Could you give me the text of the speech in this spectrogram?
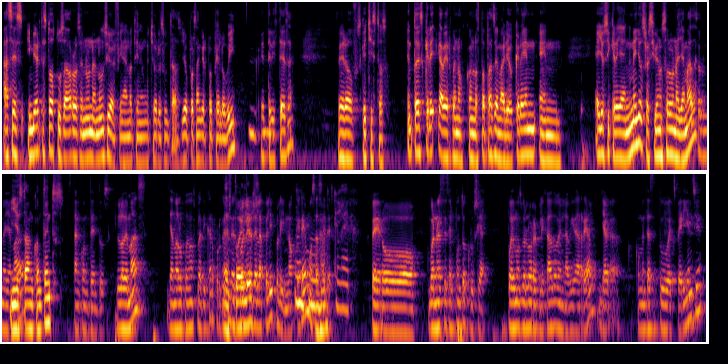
haces, inviertes todos tus ahorros en un anuncio y al final no tiene muchos resultados. Yo por sangre propia lo vi, qué tristeza, pero pues qué chistoso. Entonces, a ver, bueno, con los papás de Mario, ¿creen en... Ellos sí creían en ellos, recibieron solo una llamada, solo una llamada y estaban contentos. Están contentos. Lo demás ya no lo podemos platicar porque es un spoiler de la película y no queremos hacer eso. Claro. Pero bueno, este es el punto crucial. Podemos verlo reflejado en la vida real. Ya comentaste tu experiencia.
